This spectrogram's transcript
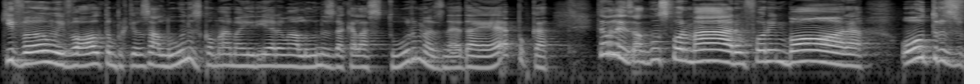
que vão e voltam, porque os alunos, como a maioria eram alunos daquelas turmas né, da época, então eles, alguns formaram, foram embora, outros,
